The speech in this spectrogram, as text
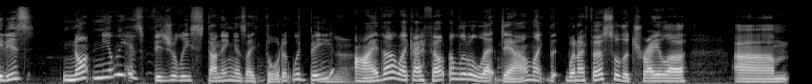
it is not nearly as visually stunning as I thought it would be No. either. Like I felt a little let down. Like th- when I first saw the trailer, um,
